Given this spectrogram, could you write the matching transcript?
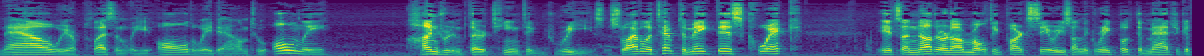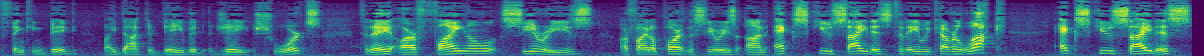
Now we are pleasantly all the way down to only 113 degrees. So I will attempt to make this quick. It's another in our multi part series on the great book, The Magic of Thinking Big, by Dr. David J. Schwartz. Today, our final series, our final part in the series on excusitis. Today, we cover luck. Excusitis,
